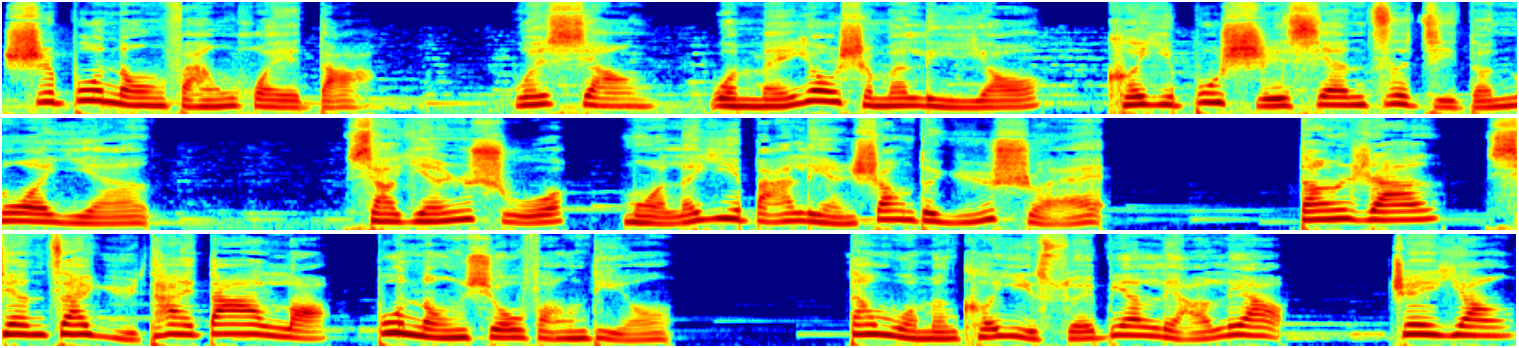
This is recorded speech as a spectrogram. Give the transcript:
是不能反悔的。”我想，我没有什么理由可以不实现自己的诺言。小鼹鼠抹了一把脸上的雨水。当然，现在雨太大了，不能修房顶。但我们可以随便聊聊，这样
